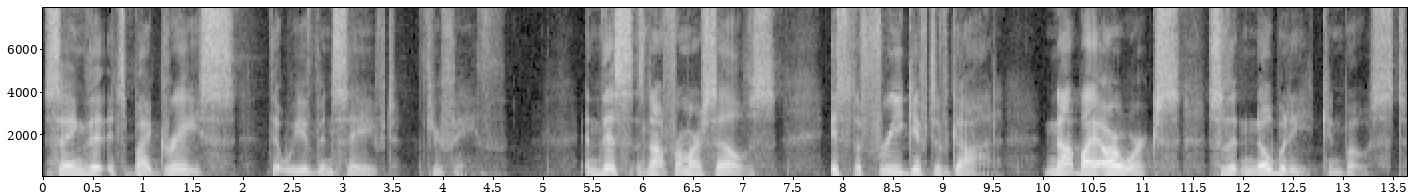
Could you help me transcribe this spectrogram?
saying that it's by grace that we have been saved through faith. And this is not from ourselves, it's the free gift of God, not by our works, so that nobody can boast.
